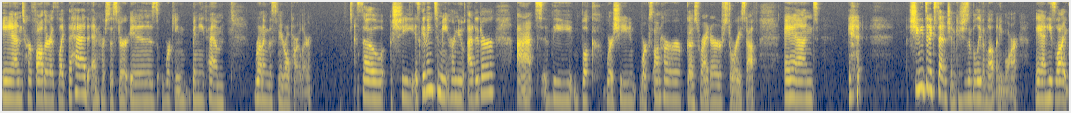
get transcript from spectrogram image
and her father is like the head and her sister is working beneath him running this funeral parlor. So she is getting to meet her new editor at the book where she works on her ghostwriter story stuff. And she needs an extension because she doesn't believe in love anymore. And he's like,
